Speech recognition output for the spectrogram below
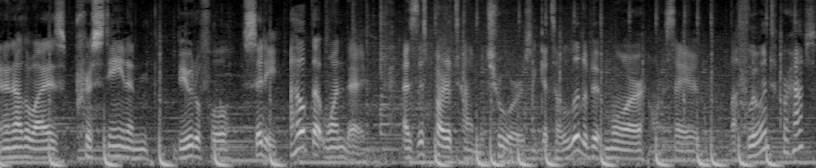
in an otherwise pristine and beautiful city. I hope that one day, as this part of town matures and gets a little bit more, I want to say, affluent perhaps,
